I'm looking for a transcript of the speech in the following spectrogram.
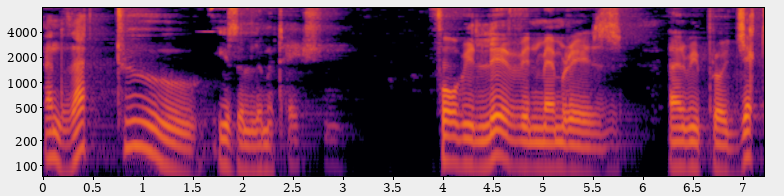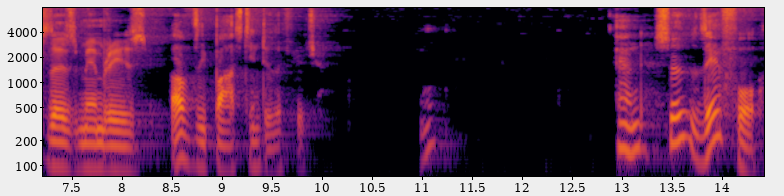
And that too is a limitation. For we live in memories and we project those memories of the past into the future. Hmm? And so, therefore,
